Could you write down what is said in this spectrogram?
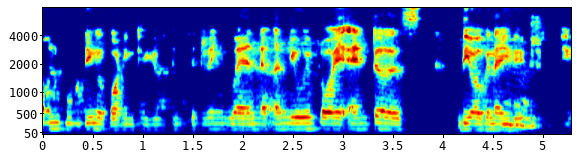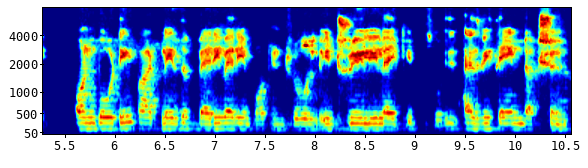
onboarding according to you? Considering when a new employee enters the organization, mm-hmm. onboarding part plays a very very important role. It really like it as we say induction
